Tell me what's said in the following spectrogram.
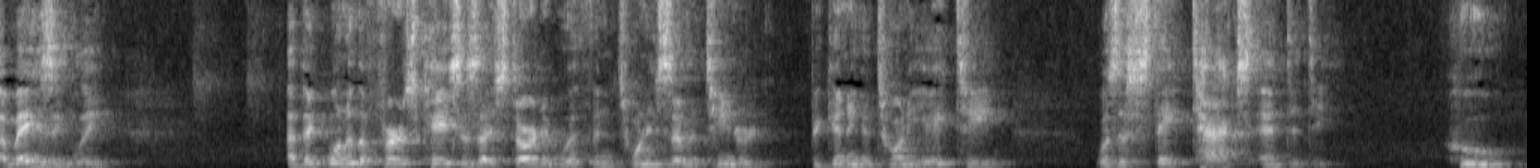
Amazingly, I think one of the first cases I started with in 2017 or beginning of 2018 was a state tax entity who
